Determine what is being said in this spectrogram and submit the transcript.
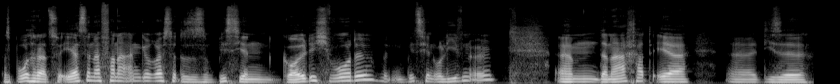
Das Brot hat er zuerst in der Pfanne angeröstet, dass es ein bisschen goldig wurde, mit ein bisschen Olivenöl. Ähm, danach hat er äh, diese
